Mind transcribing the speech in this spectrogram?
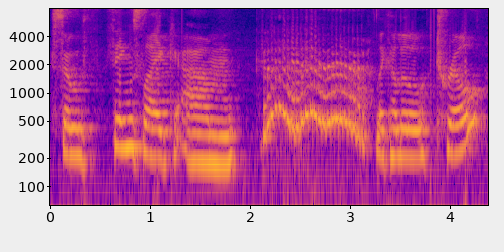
So things like um, like a little trill.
